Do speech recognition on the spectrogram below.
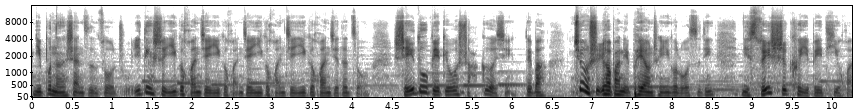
你不能擅自做主，一定是一个环节一个环节一个环节一个环节的走，谁都别给我耍个性，对吧？就是要把你培养成一个螺丝钉，你随时可以被替换，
